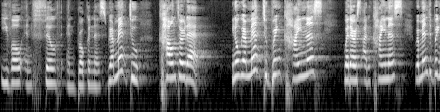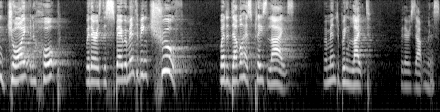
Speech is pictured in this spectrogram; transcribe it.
evil and filth and brokenness. We are meant to counter that. You know, we are meant to bring kindness where there is unkindness. We're meant to bring joy and hope where there is despair. We're meant to bring truth where the devil has placed lies. We're meant to bring light where there is darkness.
